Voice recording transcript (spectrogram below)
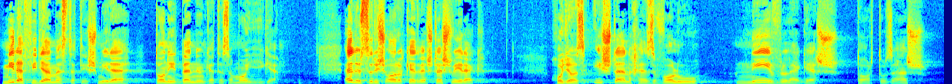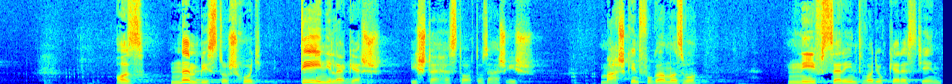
Mire figyelmeztet és mire tanít bennünket ez a mai ige? Először is arra, kedves testvérek, hogy az Istenhez való névleges tartozás, az nem biztos, hogy tényleges Istenhez tartozás is. Másként fogalmazva, név szerint vagyok keresztjén,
